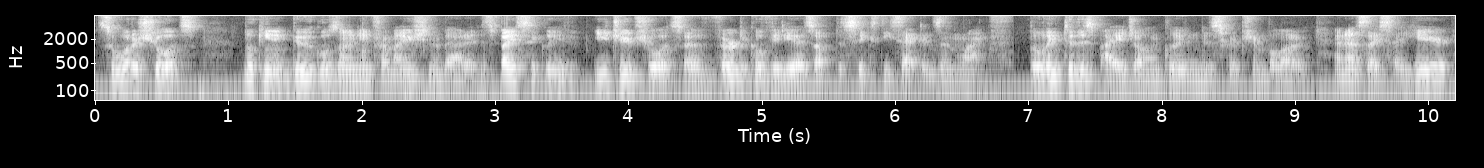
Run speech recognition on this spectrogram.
So what are shorts? Looking at Google's own information about it, it's basically YouTube Shorts are vertical videos up to 60 seconds in length. The link to this page I'll include in the description below. And as they say here,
